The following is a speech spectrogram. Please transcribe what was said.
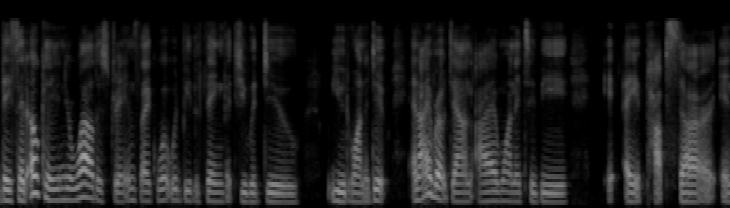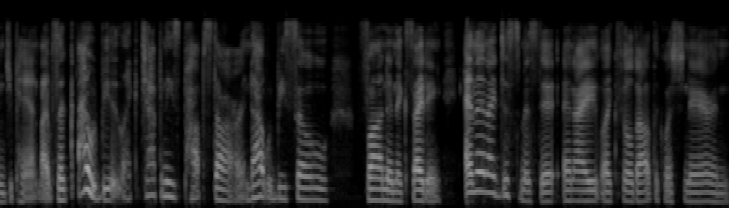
they said, okay, in your wildest dreams, like what would be the thing that you would do, you'd want to do? And I wrote down, I wanted to be a pop star in Japan. I was like, I would be like a Japanese pop star, and that would be so fun and exciting. And then I dismissed it and I like filled out the questionnaire and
